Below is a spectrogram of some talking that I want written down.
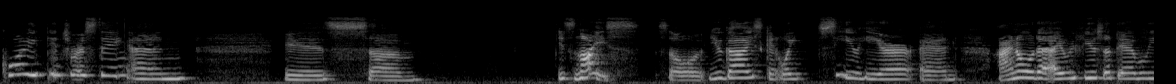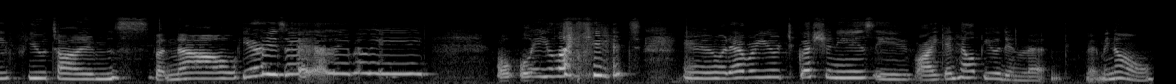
quite interesting and is um, it's nice. So you guys can wait to see you here and I know that I refused Ate Emily a few times, but now here is it, Emily. Hopefully you like it. And whatever your question is, if I can help you, then let let me know.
